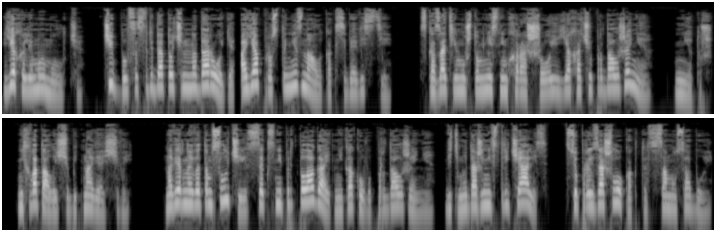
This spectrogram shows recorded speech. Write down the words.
Ехали мы молча. Чип был сосредоточен на дороге, а я просто не знала, как себя вести. Сказать ему, что мне с ним хорошо, и я хочу продолжения? Нет уж, не хватало еще быть навязчивой. Наверное, в этом случае секс не предполагает никакого продолжения, ведь мы даже не встречались. Все произошло как-то само собой.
